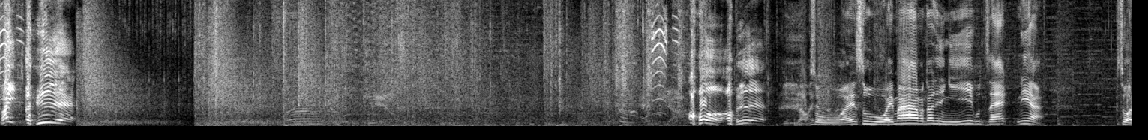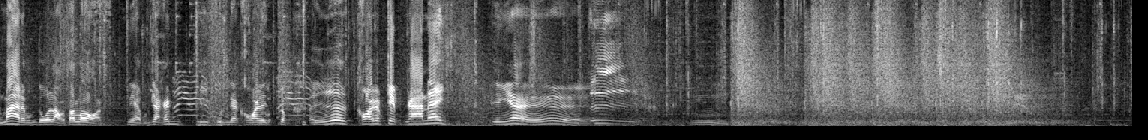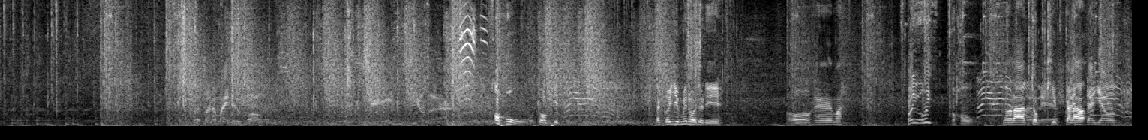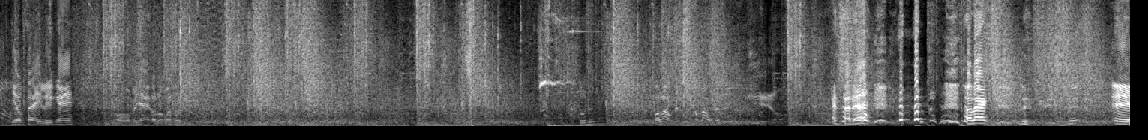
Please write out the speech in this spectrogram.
เฮ้ยเอ้ยโอ้โหเอ้ยเราให้สวยสวยมากมันต้องอย่างนี้คุณแซคเนี่ย ส่วนมากเนี่ยผมโดนเหล่าตลอด เนี่ยผมอยากให้มีคุณเนี่ยคอยแบบเออคอยแบบเก็บงานให้อย่างเงี้ยเออเอออืมเปิดมาทำไมเนี่ยลูกกองโอ้โหตัวผิด แต่ก็ยิงไม่โดนอยู่ดี โอเคมา เฮ้ยเฮ้ยโอ้โห เวลาจบคลิปกันแล้วจะเยี่ยวเยี่ยวใส่หรือไงอ๋อไม่ใช่เขาลงกระสุนตัวนึงเขาเหล่านึงเขาเหล่านึงไอ้สัตว์เนี่ยตอนแรกเอ๊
